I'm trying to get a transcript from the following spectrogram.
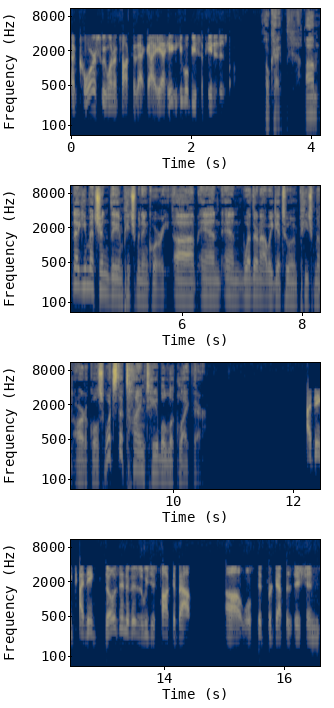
Of course, we want to talk to that guy. Yeah, he, he will be subpoenaed as well. Okay. Um, now you mentioned the impeachment inquiry um, and and whether or not we get to impeachment articles. What's the timetable look like there? I think I think those individuals we just talked about uh, will sit for depositions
